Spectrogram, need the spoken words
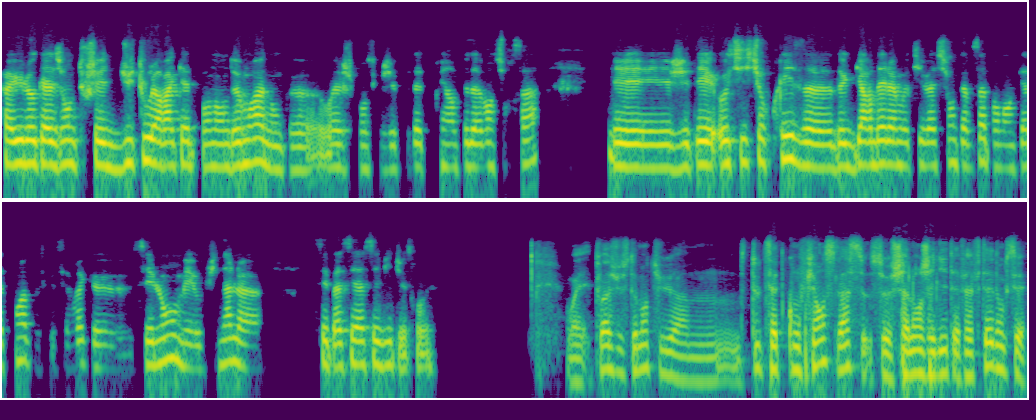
pas eu l'occasion de toucher du tout la raquette pendant deux mois. Donc, euh, ouais, je pense que j'ai peut-être pris un peu d'avance sur ça. Et j'étais aussi surprise euh, de garder la motivation comme ça pendant quatre mois parce que c'est vrai que c'est long, mais au final, c'est passé assez vite, j'ai trouvé. Ouais, toi justement, tu as toute cette confiance là, ce, challenge Elite FFT, donc c'est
